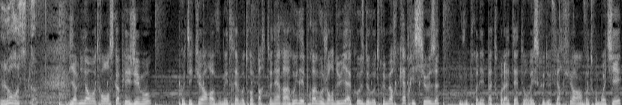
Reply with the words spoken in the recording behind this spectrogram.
L'horoscope. Bienvenue dans votre horoscope les Gémeaux. Côté cœur, vous mettrez votre partenaire à rude épreuve aujourd'hui à cause de votre humeur capricieuse. Ne vous prenez pas trop la tête au risque de faire fuir hein, votre moitié.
